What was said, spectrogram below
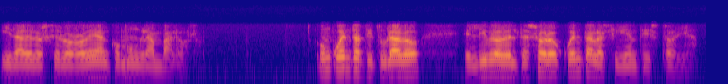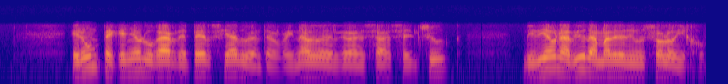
y la de los que lo rodean como un gran valor. Un cuento titulado El libro del tesoro cuenta la siguiente historia. En un pequeño lugar de Persia, durante el reinado del gran Shah Selchuk, vivía una viuda madre de un solo hijo.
